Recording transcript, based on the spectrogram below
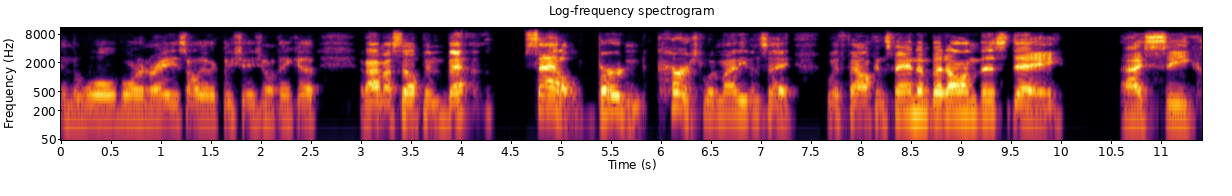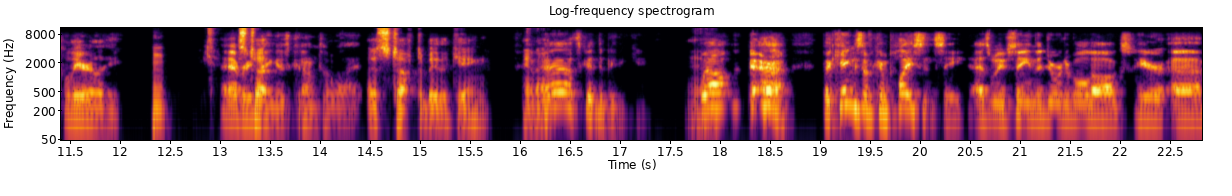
in the wool, born and raised, all the other cliches you don't think of. And I myself been be- saddled, burdened, cursed, one might even say, with Falcons fandom. But on this day, I see clearly Hmm. everything has come to light. It's tough to be the king, you know? Yeah, it's good to be the king. Yeah. Well, the kings of complacency, as we've seen the Georgia Bulldogs here. Uh,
